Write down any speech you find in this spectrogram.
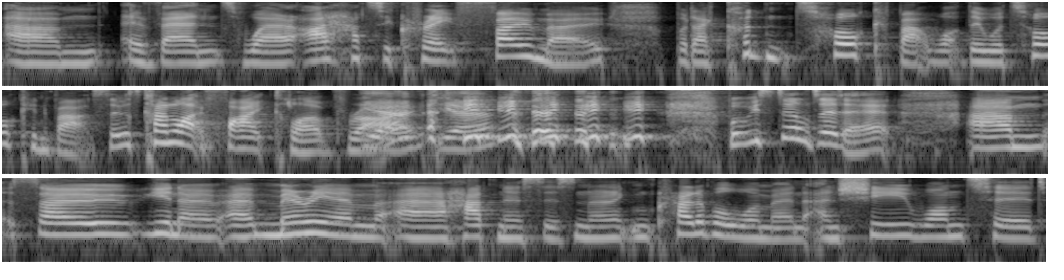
um, event where I had to create FOMO, but I couldn't talk about what they were talking about. So it was kind of like Fight Club, right? Yeah. yeah. but we still did it. Um, so, you know, uh, Miriam uh, Hadness is an incredible woman, and she wanted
